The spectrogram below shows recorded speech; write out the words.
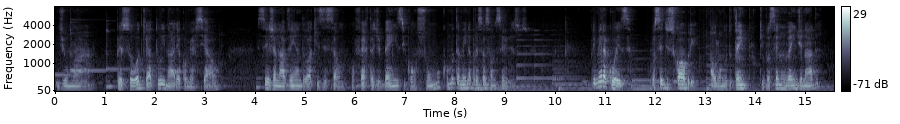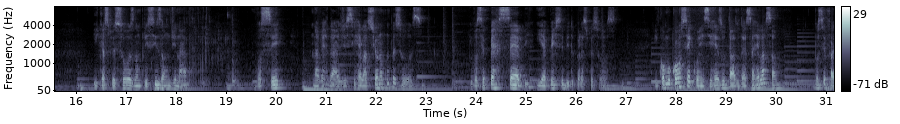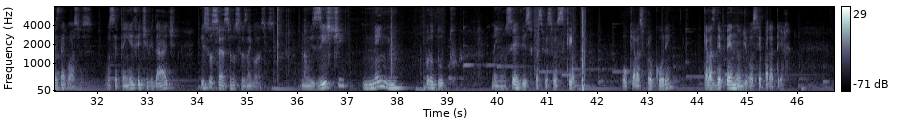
de uma pessoa que atue na área comercial seja na venda ou aquisição, oferta de bens de consumo, como também na prestação de serviços. Primeira coisa, você descobre ao longo do tempo que você não vende nada e que as pessoas não precisam de nada. Você, na verdade, se relaciona com pessoas e você percebe e é percebido pelas pessoas. E como consequência e resultado dessa relação, você faz negócios. Você tem efetividade e sucesso nos seus negócios. Não existe nenhum produto, nenhum serviço que as pessoas queiram ou que elas procurem, que elas dependam de você para ter.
